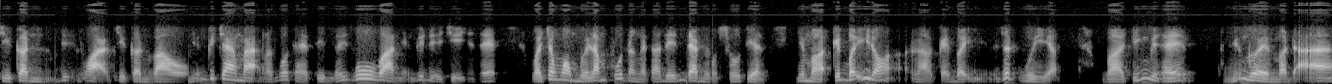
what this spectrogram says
Chỉ cần điện thoại, chỉ cần vào những cái trang mạng là có thể tìm thấy vô vàn những cái địa chỉ như thế. Và trong vòng 15 phút là người ta đến đem được một số tiền. Nhưng mà cái bẫy đó là cái bẫy rất nguy hiểm. Và chính vì thế những người mà đã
